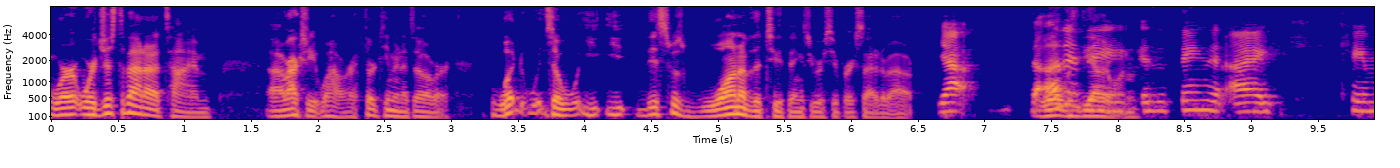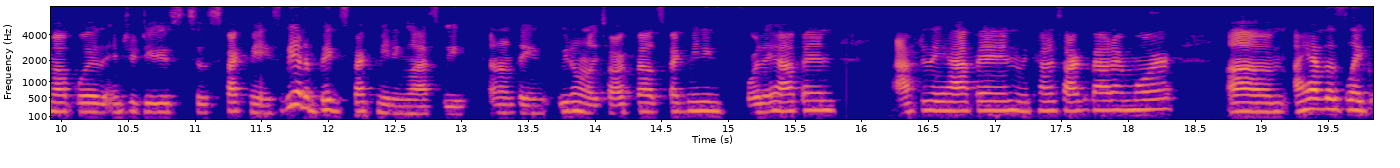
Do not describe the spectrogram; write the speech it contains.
We're we're just about out of time. Uh, we're actually wow, we're 13 minutes over. What so you, you, this was one of the two things you were super excited about. Yeah. The What other the thing one? is the thing that I came up with, introduced to the spec meetings. We had a big spec meeting last week. I don't think we don't really talk about spec meetings before they happen. After they happen, we kind of talk about it more. Um, I have this like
